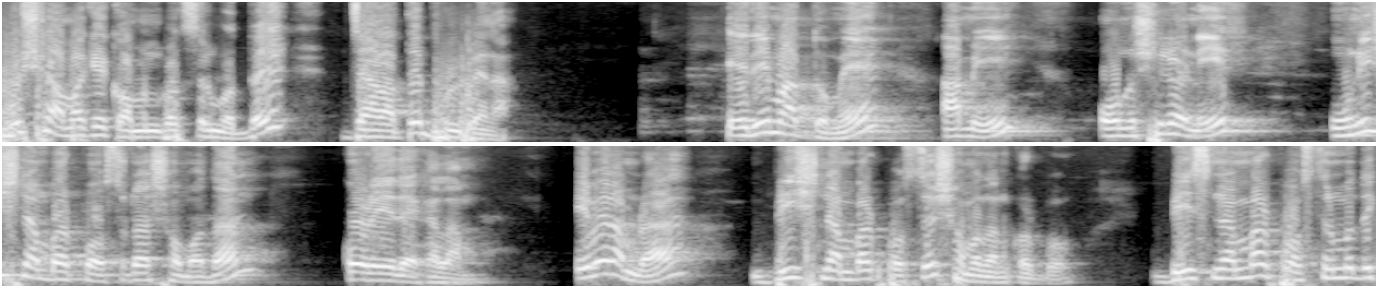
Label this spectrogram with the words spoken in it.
অবশ্যই আমাকে কমেন্ট বক্সের মধ্যে জানাতে ভুলবে না। এরই মাধ্যমে আমি অনুশীলনীর উনিশ নাম্বার প্রশ্নটা সমাধান করে দেখালাম। এবার আমরা বিশ নাম্বার প্রশ্নের সমাধান করব। বিশ নাম্বার প্রশ্নের মধ্যে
